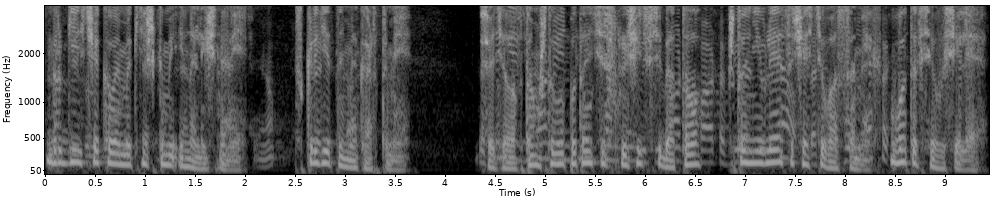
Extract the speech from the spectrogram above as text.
другие — с чековыми книжками и наличными, с кредитными картами. Все дело в том, что вы пытаетесь включить в себя то, что не является частью вас самих. Вот и все усилия.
